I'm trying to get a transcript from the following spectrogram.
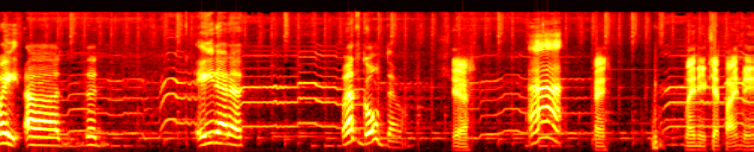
Wait, uh, the eight out of. Well, that's gold though. Yeah. Ah! Hey. Lady, you can't find me.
